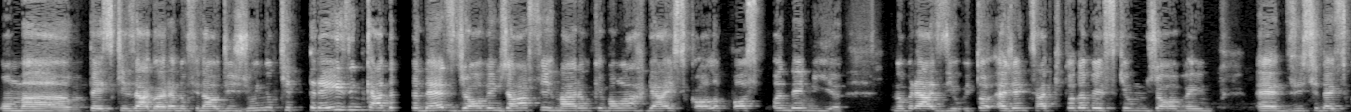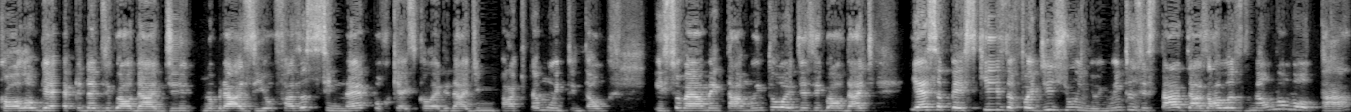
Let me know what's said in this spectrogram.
uma pesquisa agora no final de junho que três em cada dez jovens já afirmaram que vão largar a escola pós-pandemia no Brasil. E a gente sabe que toda vez que um jovem é, desiste da escola, o gap da desigualdade no Brasil faz assim, né? Porque a escolaridade impacta muito. Então, isso vai aumentar muito a desigualdade. E essa pesquisa foi de junho. Em muitos estados, as aulas não vão voltar,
